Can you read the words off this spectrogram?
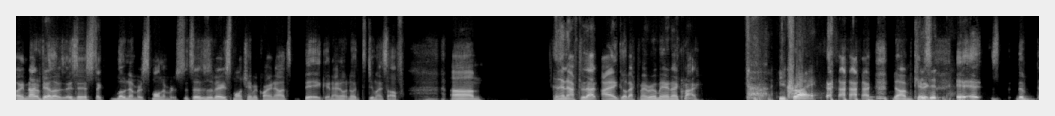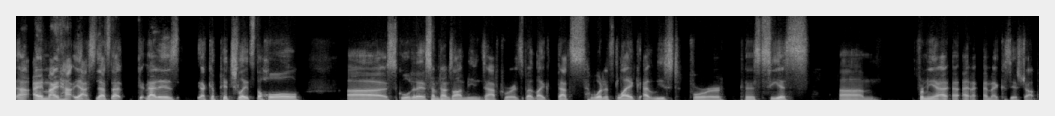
I mean, not very low it's just like low numbers small numbers it's, it's a very small chamber choir now it's big and i don't know what to do myself um and then after that i go back to my room and i cry you cry. no i'm kidding Is it? it, it's the uh, i might have yeah so that's that that is that capitulates the whole uh school day sometimes i'll have meetings afterwards but like that's what it's like at least for casillas um for me at, at, at my casillas job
